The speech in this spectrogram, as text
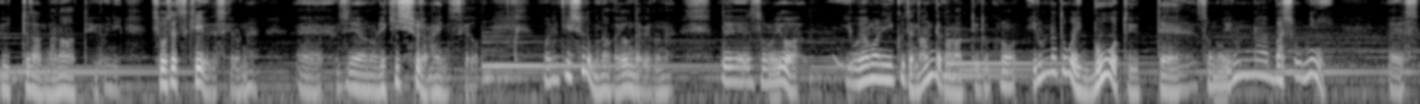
言ってたんだなっていうふうに小説経由ですけどね、えー、別にあの歴史書じゃないんですけど、まあ、歴史書でもなんか読んだけどね。でその要はお山に行くって何でかなっていうとこのいろんなところに棒と言ってそのいろんな場所に、えー、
